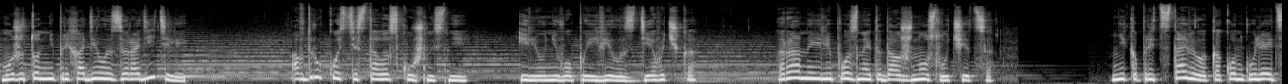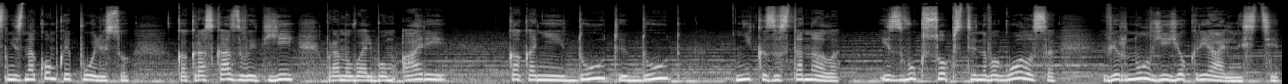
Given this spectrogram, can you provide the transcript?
Может, он не приходил из-за родителей? А вдруг Косте стало скучно с ней? Или у него появилась девочка? Рано или поздно это должно случиться. Ника представила, как он гуляет с незнакомкой по лесу, как рассказывает ей про новый альбом Арии – как они идут, идут. Ника застонала, и звук собственного голоса вернул ее к реальности.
